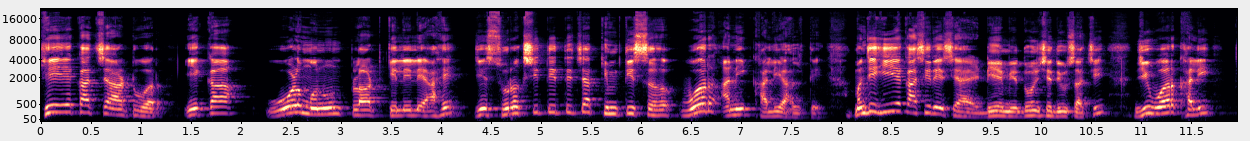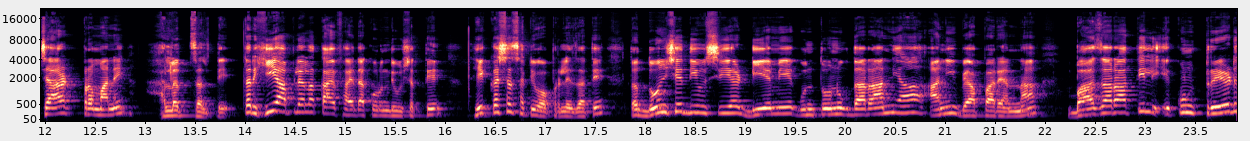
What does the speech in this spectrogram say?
हे एका चार्टवर एका ओळ म्हणून प्लॉट केलेले आहे जे सुरक्षिततेच्या किमतीसह वर आणि खाली हलते. म्हणजे ही एक अशी रेषा आहे डी एम ए दोनशे दिवसाची जी वर खाली चार्टप्रमाणे हलत चालते. तर ही आपल्याला काय फायदा करून देऊ शकते? हे कशासाठी वापरले जाते? तर दोनशे दिवसीय डी एम ए गुंतवणूकदारांना आणि व्यापाऱ्यांना बाजारातील एकूण ट्रेड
